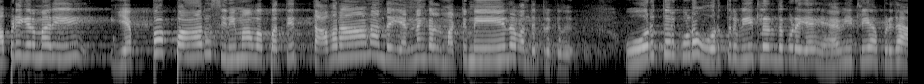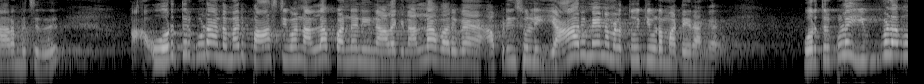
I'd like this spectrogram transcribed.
அப்படிங்கிற மாதிரி எப்போ பாரு சினிமாவை பற்றி தவறான அந்த எண்ணங்கள் மட்டுமே தான் வந்துட்டு இருக்குது. ஒருத்தர் கூட ஒருத்தர் வீட்டில் இருந்து கூட ஏன் என் வீட்லேயே அப்படி தான் ஆரம்பிச்சது ஒருத்தர் கூட அந்த மாதிரி பாசிட்டிவாக நல்லா பண்ணு நீ நாளைக்கு நல்லா வருவேன் அப்படின்னு சொல்லி யாருமே நம்மளை தூக்கி விட மாட்டேறாங்க. ஒருத்தருக்குள்ள இவ்வளவு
